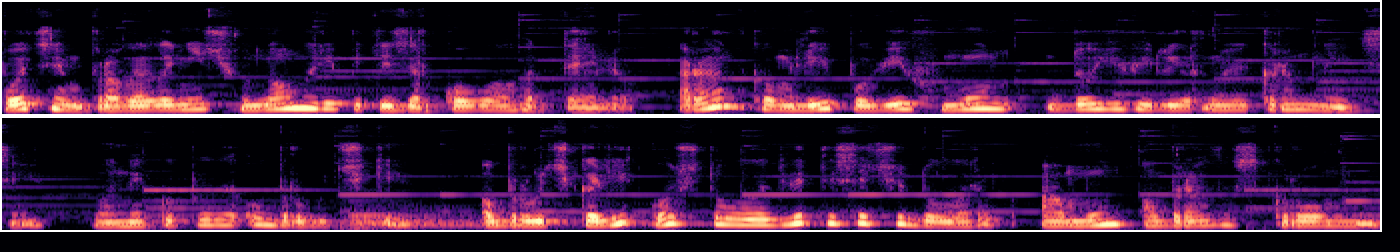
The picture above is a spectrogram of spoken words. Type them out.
потім провели ніч в номері п'ятизіркового готелю. Ранком Лі повів Мун до ювелірної крамниці. Вони купили обручки. Обручка Лі коштувала 2000 доларів, а Мун обрала скромну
